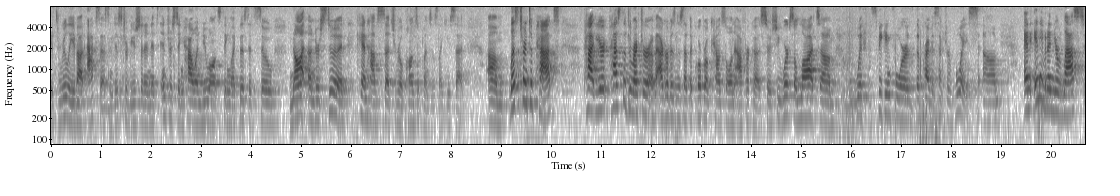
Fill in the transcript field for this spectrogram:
It's really about access and distribution. And it's interesting how a nuanced thing like this that's so not understood can have such real consequences, like you said. Um, let's turn to Pat. Pat, you're, Pat's the director of agribusiness at the Corporate Council in Africa. So she works a lot um, with speaking for the private sector voice. Um, and in, even in your last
